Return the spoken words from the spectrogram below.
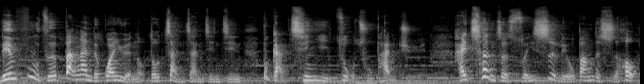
连负责办案的官员哦都战战兢兢，不敢轻易做出判决，还趁着随侍刘邦的时候，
